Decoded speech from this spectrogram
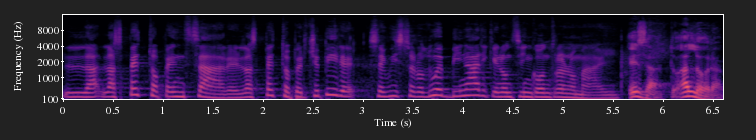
la- l'aspetto pensare e l'aspetto percepire seguissero due binari che non si incontrano mai. Esatto, allora,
